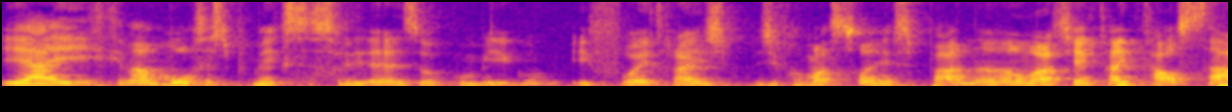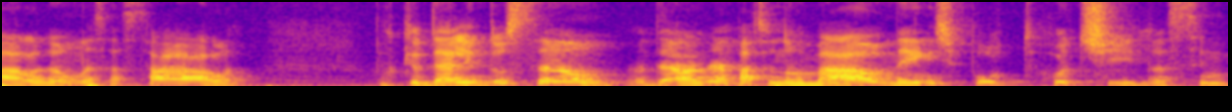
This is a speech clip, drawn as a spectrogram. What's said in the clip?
E aí que uma moça, tipo, meio que se solidarizou comigo e foi atrás de informações. Tipo, ah, não, ela tinha que estar em tal sala, não nessa sala. Porque o dela é indução. O dela não é parto normal, nem, tipo, rotina, assim.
